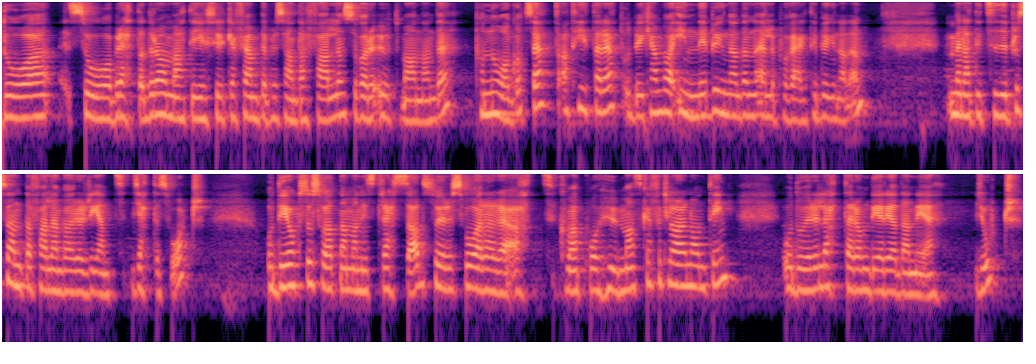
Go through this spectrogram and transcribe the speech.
då så berättade de att i cirka 50 procent av fallen så var det utmanande på något sätt att hitta rätt och det kan vara inne i byggnaden eller på väg till byggnaden. Men att i 10 procent av fallen var det rent jättesvårt. Och det är också så att när man är stressad så är det svårare att komma på hur man ska förklara någonting. Och då är det lättare om det redan är gjort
